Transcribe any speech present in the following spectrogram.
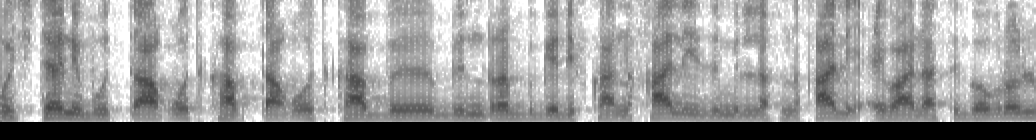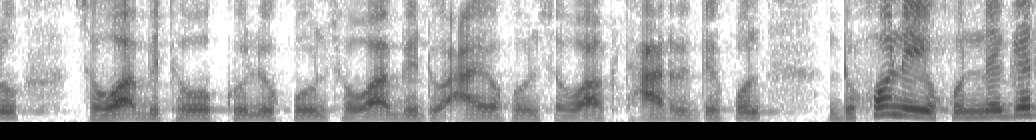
ወጅተኒ ቡጣቁት ካብ ጣቁት ካብ ብንረቢ ገዲፍካ ንካሊእ ዝምለኽ ንካሊእ ዕባዳ ትገብረሉ ሰዋእ ብተወክል ይኹን ሰዋእ ብዱዓ ይኹን ሰዋእ ክትሓርድ ይኹን ድኾነ ይኹን ነገር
